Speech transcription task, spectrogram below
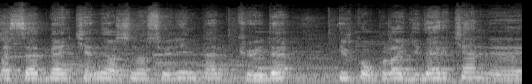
Mesela ben kendi açımdan söyleyeyim ben köyde ilkokula giderken e,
